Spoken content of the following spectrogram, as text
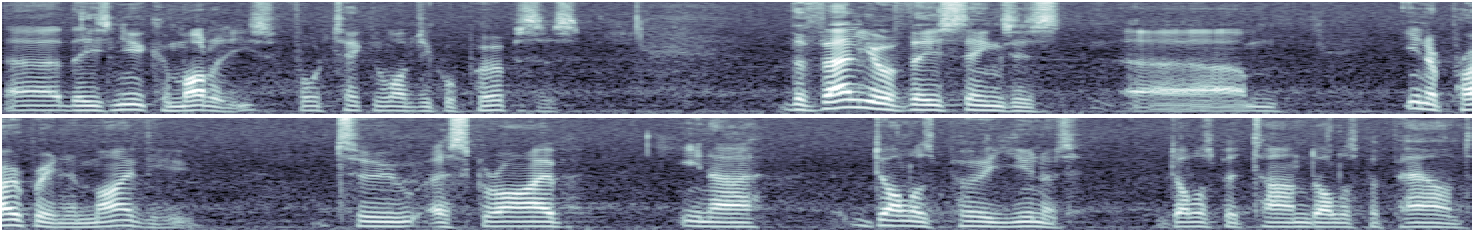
uh, these new commodities for technological purposes. The value of these things is um, inappropriate in my view to ascribe in a dollars per unit, dollars per tonne, dollars per pound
